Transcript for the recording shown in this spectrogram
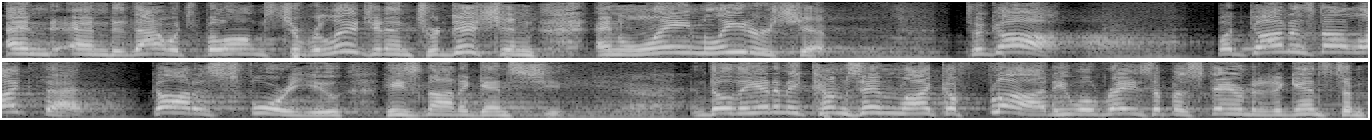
And, and that which belongs to religion and tradition and lame leadership to God. But God is not like that. God is for you, He's not against you. And though the enemy comes in like a flood, he will raise up a standard against him.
